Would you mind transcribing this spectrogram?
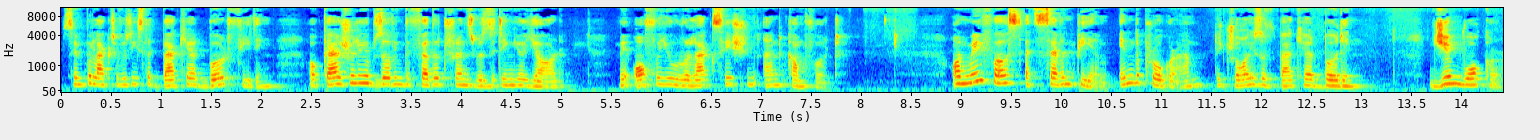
simple activities like backyard bird feeding or casually observing the feathered friends visiting your yard may offer you relaxation and comfort. On May 1st at 7 pm, in the program The Joys of Backyard Birding, Jim Walker,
